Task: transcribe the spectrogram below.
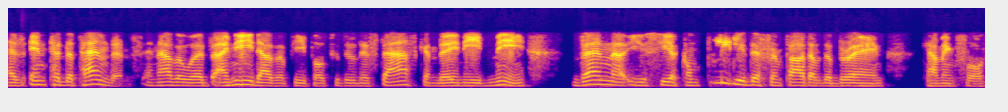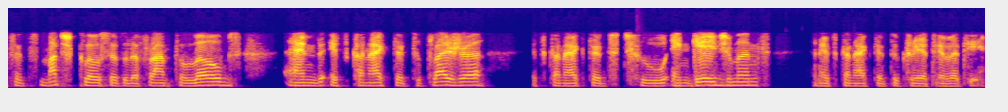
has interdependence, in other words, I need other people to do this task and they need me, then uh, you see a completely different part of the brain coming forth. It's much closer to the frontal lobes and it's connected to pleasure, it's connected to engagement, and it's connected to creativity.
